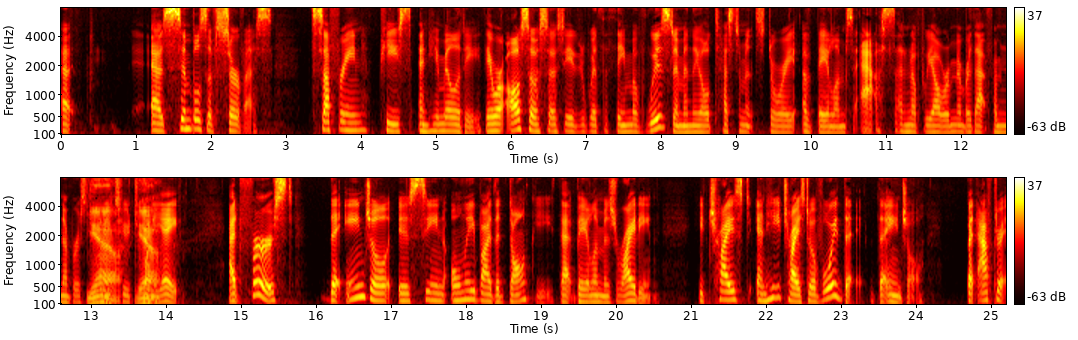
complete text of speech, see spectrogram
uh as symbols of service, suffering, peace, and humility. They were also associated with the theme of wisdom in the Old Testament story of Balaam's ass. I don't know if we all remember that from Numbers Yeah, 22, yeah. 28. At first, the angel is seen only by the donkey that Balaam is riding. He tries to, and he tries to avoid the, the angel. But after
